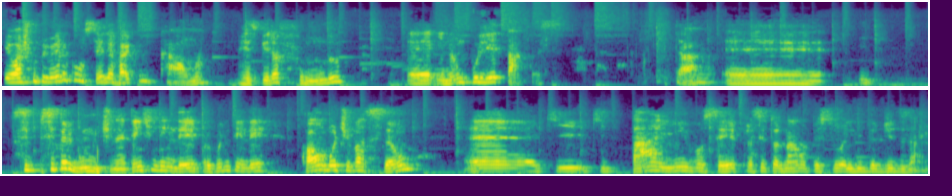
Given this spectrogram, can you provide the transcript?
Eu acho que o primeiro conselho é vai com calma, respira fundo é, e não pule etapas. Tá? É, se, se, pergunte, né? Tente entender, procure entender qual a motivação é, que está aí em você para se tornar uma pessoa líder de design.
